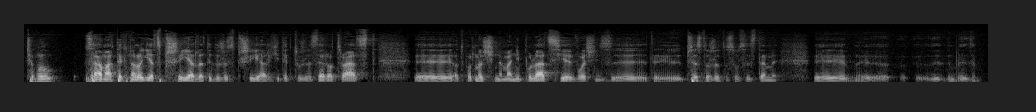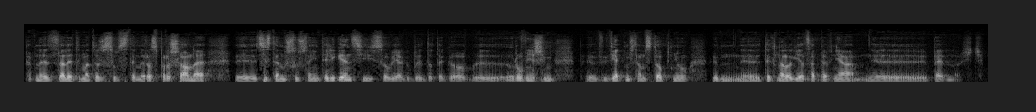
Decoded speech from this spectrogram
czemu sama technologia sprzyja, dlatego że sprzyja architekturze Zero Trust, y, odporności na manipulacje, właśnie z, y, ty- przez to, że to są systemy, y, y, pewne zalety ma to, że są systemy rozproszone, y, systemy sztucznej inteligencji są jakby do tego, y, również im w jakimś tam stopniu y, technologia zapewnia y, pewność.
